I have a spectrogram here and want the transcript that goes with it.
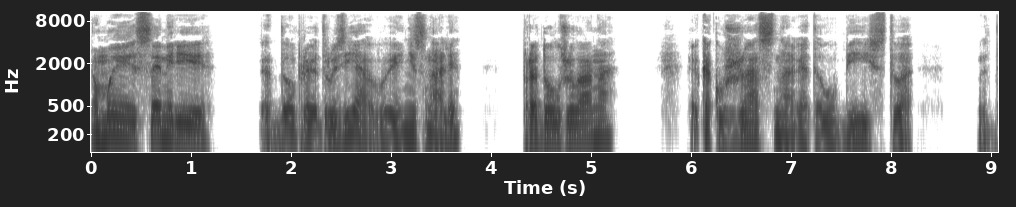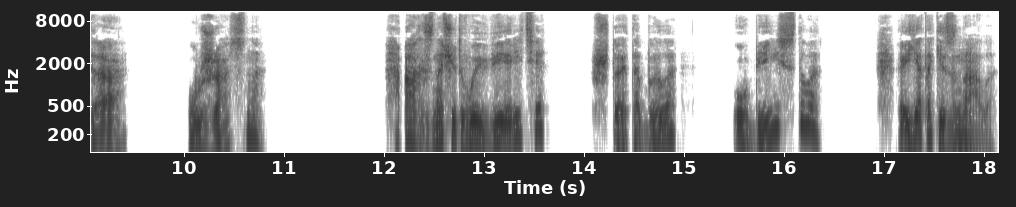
«Мы с Эмери «Добрые друзья, вы не знали?» — продолжила она. «Как ужасно это убийство!» «Да, ужасно!» «Ах, значит, вы верите, что это было убийство?» «Я так и знала.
